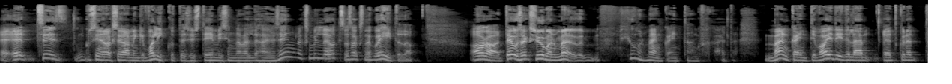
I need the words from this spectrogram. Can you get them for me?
et see, siin oleks hea mingi valikute süsteemi sinna veel teha ja see oleks, mille otsa saaks nagu ehitada. aga Deus Ex Human, Human Mankind tahan kohe öelda, Mankind Divided'ile, et kui need,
